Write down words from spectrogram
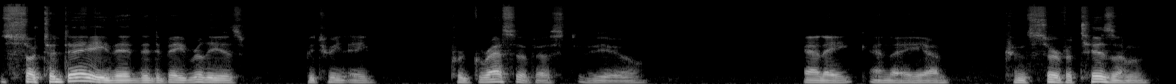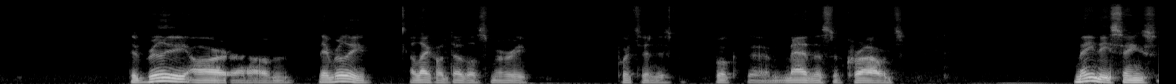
so today, the, the debate really is between a progressivist view and a and a um, conservatism that really are um, they really I like how Douglas Murray puts in his book The Madness of Crowds. Many of these things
